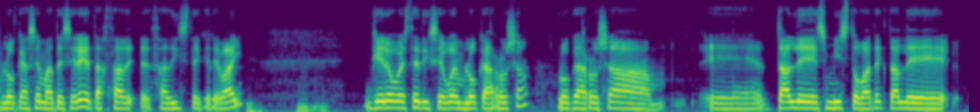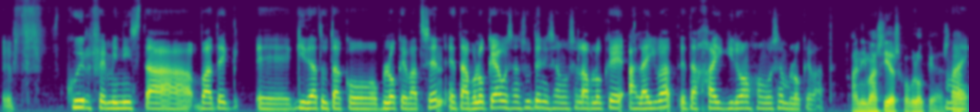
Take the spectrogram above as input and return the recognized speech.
blokea zen batez ere, eta zade, zadistek ere bai. Gero bestetik zegoen bloke arrosa. Bloke arrosa e, talde misto batek, talde queer feminista batek e, gidatutako bloke bat zen, eta bloke hau esan zuten izango zela bloke alai bat, eta jai giroan joango zen bloke bat. Animaziozko blokea, ez da? Bai,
